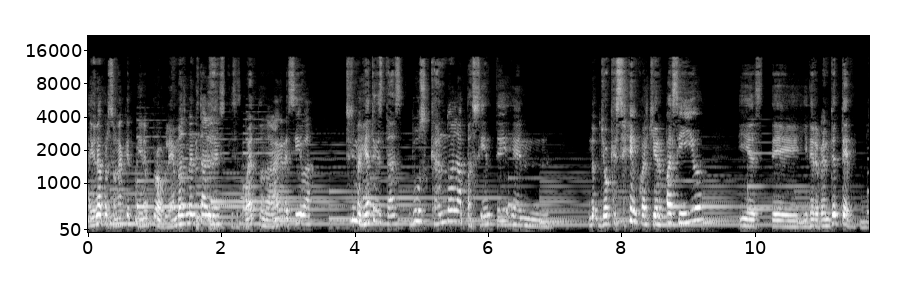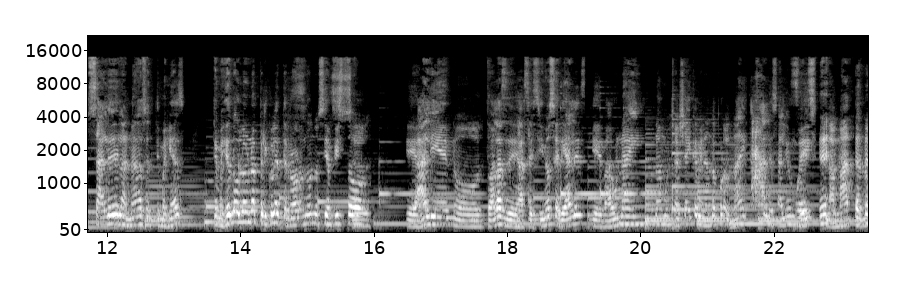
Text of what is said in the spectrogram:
hay una persona que tiene problemas mentales, que se puede tornar agresiva. Entonces imagínate que estás buscando a la paciente en, yo qué sé, en cualquier pasillo y este y de repente te sale de la nada, o sea, te imaginas, te imaginas doblar una película de terror, ¿no? No sé si han visto eh, Alien o todas las de asesinos seriales, que va una ahí, una muchacha ahí caminando por la nada y ¡ah! le sale un güey, Sí. la mata, ¿no?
